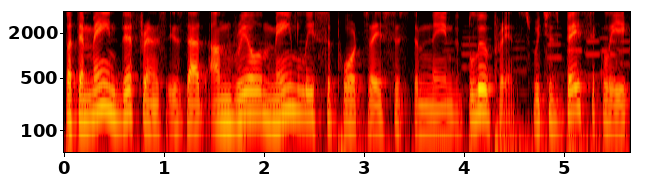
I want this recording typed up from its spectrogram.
But the main difference is that Unreal mainly supports a system named Blueprints, which is basically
